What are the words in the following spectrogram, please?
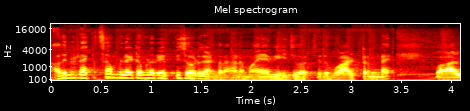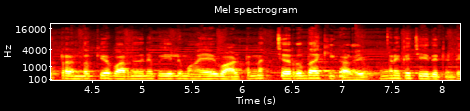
അതിനൊരു എക്സാമ്പിളായിട്ട് നമ്മളൊരു എപ്പിസോഡ് കണ്ടതാണ്. മായാവി ഏജ് കുറച്ചത് വാൾട്ടറിന്റെ വാൾട്ടർ എന്തൊക്കെയോ പറഞ്ഞതിന്റെ പേരിൽ മായാവി വാൾട്ടറിനെ ചെറുതാക്കി കളയും. അങ്ങനെയൊക്കെ ചെയ്തിട്ടുണ്ട്.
